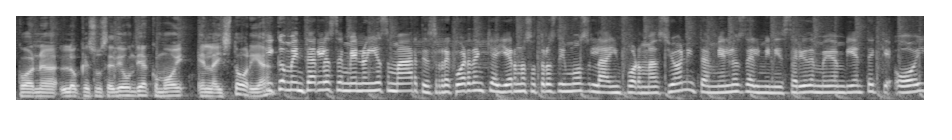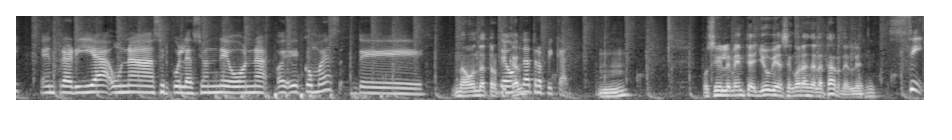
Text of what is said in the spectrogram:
con uh, lo que sucedió un día como hoy en la historia. Y comentarles también hoy es martes. Recuerden que ayer nosotros dimos la información y también los del Ministerio de Medio Ambiente que hoy entraría una circulación de onda, eh, ¿cómo es? De una onda tropical. De onda tropical. Uh -huh. Posiblemente lluvias en horas de la tarde, Leslie. Sí,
